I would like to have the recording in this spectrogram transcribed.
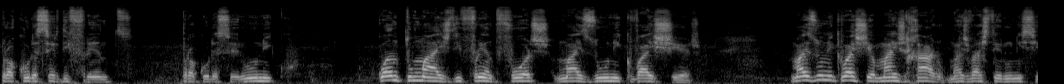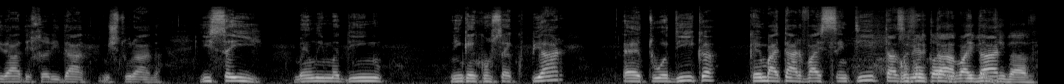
procura ser diferente, procura ser único. Quanto mais diferente fores, mais único vais ser. Mais único vais ser, mais raro, mais vais ter unicidade e raridade misturada. Isso aí, bem limadinho, ninguém consegue copiar. É a tua dica. Quem vai estar vai se sentir, estás a ver que está, dar. identidade.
